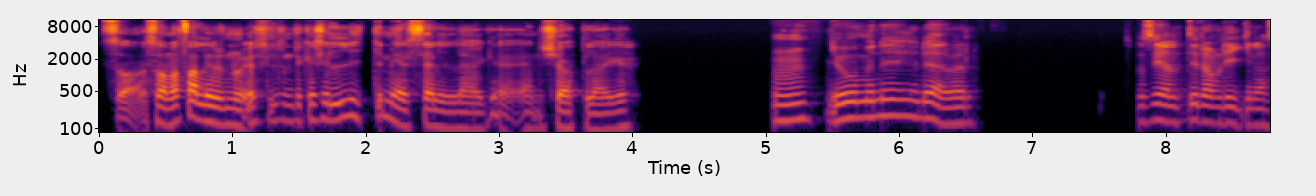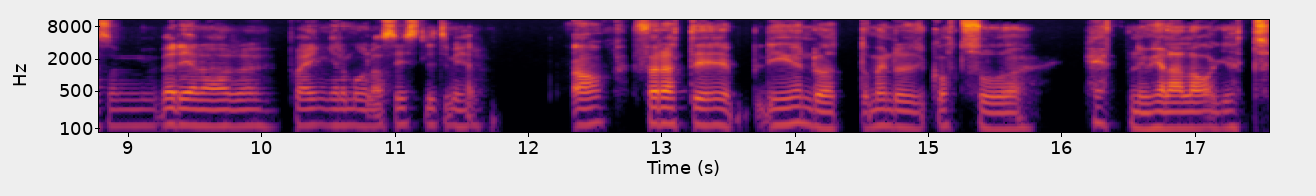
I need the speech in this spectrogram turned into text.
så, i sådana fall är det nog, jag skulle säga det kanske är lite mer säljläge än köpläge. Mm. Jo, men det, det är det väl. Speciellt i de ligorna som värderar eh, poäng eller målassist lite mer. Ja, för att det, det är ju ändå att de ändå gått så hett nu hela laget.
